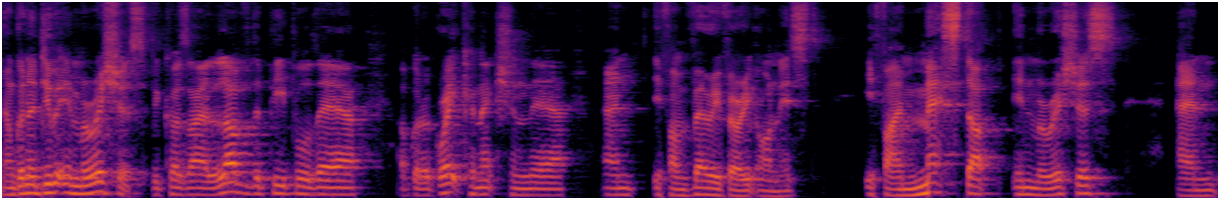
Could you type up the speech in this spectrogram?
I'm going to do it in Mauritius because I love the people there. I've got a great connection there. And if I'm very, very honest, if I messed up in Mauritius and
